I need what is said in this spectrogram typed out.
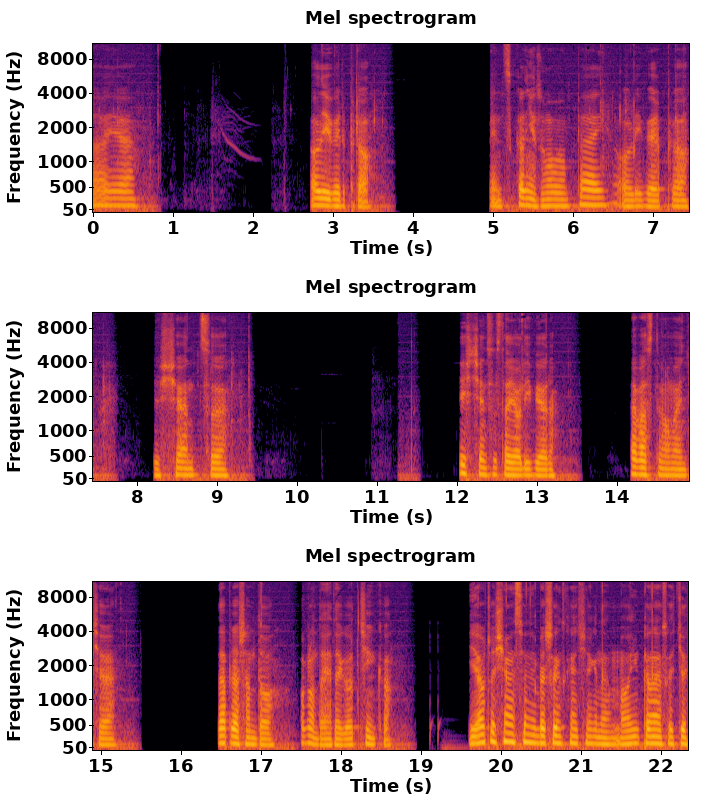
Daje Oliver Pro. Więc zgodnie z umową Pay, Oliver Pro 1000. 1000 zostaje Oliwier. Ja was w tym momencie zapraszam do oglądania tego odcinka. Ja oczywiście strony Beszek na moim kanale, słuchajcie,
